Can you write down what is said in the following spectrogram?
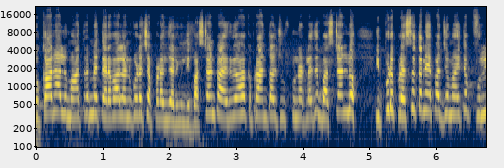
దుకాణాలు మాత్రమే తెరవాలని కూడా చెప్పడం జరిగింది. బస్టాండ్ పరివాహక ప్రాంతాలు చూసుకున్నట్లయితే బస్టాండ్లో ఇప్పుడు ప్రస్తుత నేపథ్యం అయితే ఫుల్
